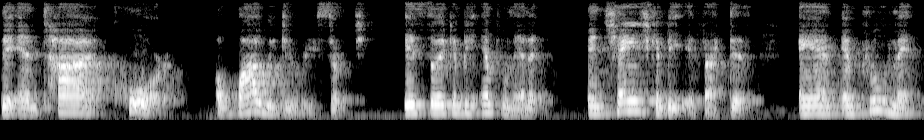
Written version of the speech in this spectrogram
the entire core of why we do research is so it can be implemented and change can be effective and improvement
